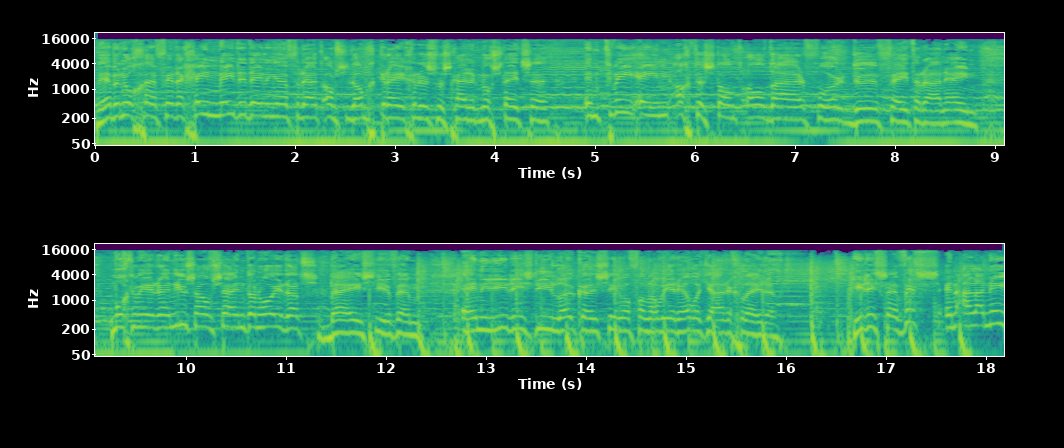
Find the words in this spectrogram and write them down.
we hebben nog eh, verder geen mededelingen vanuit Amsterdam gekregen... dus waarschijnlijk nog steeds een 2-1 achterstand al daar voor de veteraan 1. Mocht er weer eh, nieuws over zijn, dan hoor je dat bij CFM. En hier is die leuke single van alweer heel wat jaren geleden. Hier is eh, Wes en Alané.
